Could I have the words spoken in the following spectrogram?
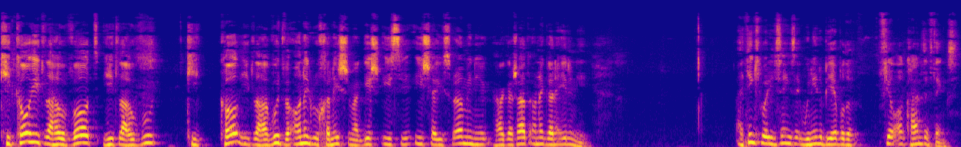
כי כל התלהבות, התלהבות, כי כל התלהבות ועונג רוחני שמרגיש איש, איש הישראל מן הרגשת עונג גן עדן היא. I think what he's saying is that we need to be able to feel all kinds of things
